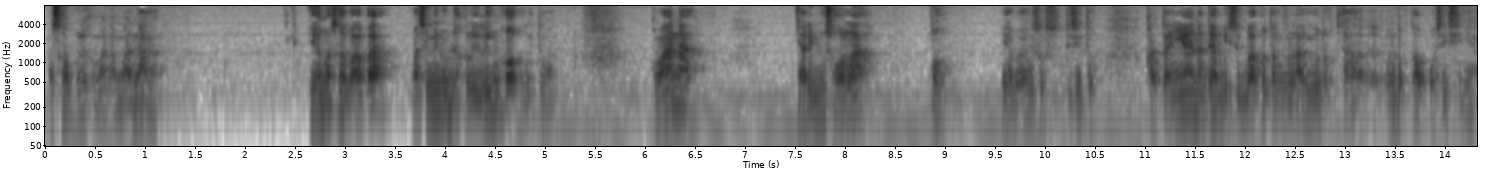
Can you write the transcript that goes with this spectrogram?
Mas nggak boleh ke mana-mana. Ya Mas nggak apa-apa. Mas Imin udah keliling kok gitu kan. Ke mana? Nyari musola. Oh ya Pak Yesus di situ. Katanya nanti habis subuh aku telepon lagi untuk untuk tahu posisinya.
